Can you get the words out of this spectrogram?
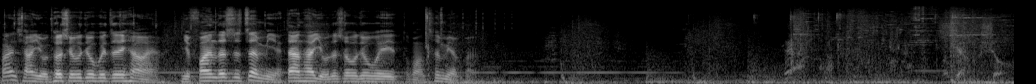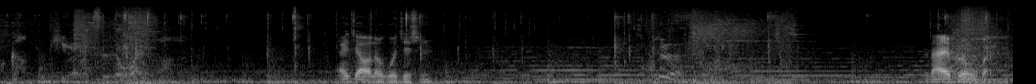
翻墙有的时候就会这样呀。你翻的是正面但他有的时候就会往侧面翻。享受钢铁滋味挨脚了估计是。这啥也不用管。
